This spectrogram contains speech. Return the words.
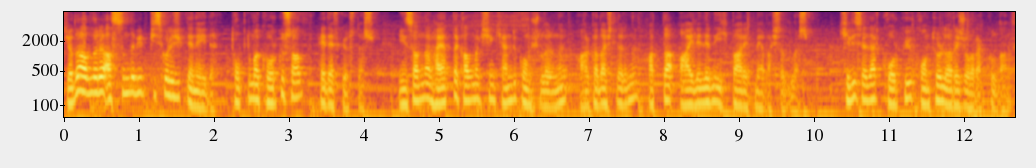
Cadı avları aslında bir psikolojik deneydi. Topluma korku sal, hedef göster. İnsanlar hayatta kalmak için kendi komşularını, arkadaşlarını hatta ailelerini ihbar etmeye başladılar. Kiliseler korkuyu kontrol aracı olarak kullandı.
